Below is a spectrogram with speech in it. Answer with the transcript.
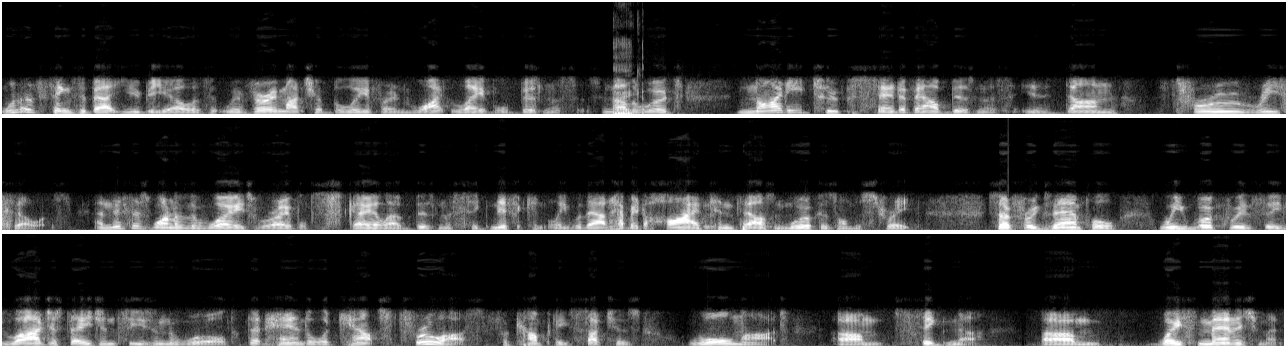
one of the things about UBL is that we're very much a believer in white label businesses. In other words, 92% of our business is done through resellers. And this is one of the ways we're able to scale our business significantly without having to hire 10,000 workers on the street. So for example, we work with the largest agencies in the world that handle accounts through us for companies such as Walmart, um, Cigna, um, Waste Management,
